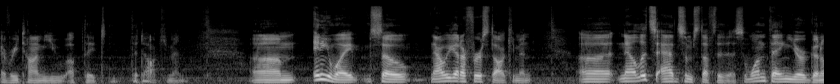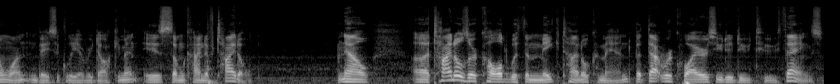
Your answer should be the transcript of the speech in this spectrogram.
every time you update the document. Um, anyway, so now we got our first document. Uh, now let's add some stuff to this. One thing you're going to want in basically every document is some kind of title. Now, uh, titles are called with the make title command, but that requires you to do two things.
